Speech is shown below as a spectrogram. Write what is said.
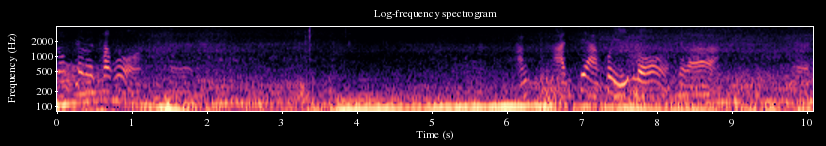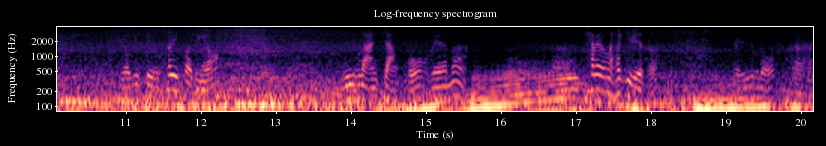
썽표를 타고 예, 안, 앉지 않고 일부러 제가 예, 여기 지금 서 있거든요. 일부러 앉지 않고 왜냐면 어, 촬영을 하기 위해서 예, 일부러 아,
